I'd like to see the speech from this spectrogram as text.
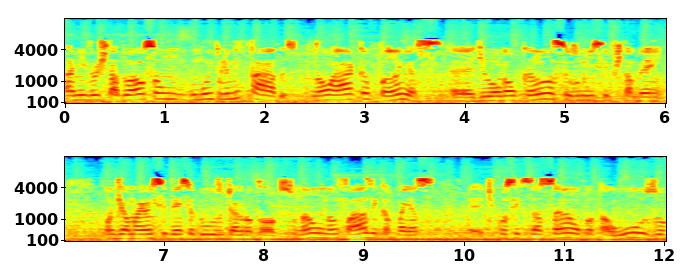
a nível estadual são muito limitadas. Não há campanhas é, de longo alcance, os municípios também, onde há maior incidência do uso de agrotóxicos, não, não fazem campanhas é, de conscientização quanto ao uso,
